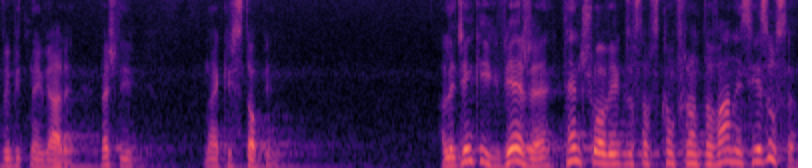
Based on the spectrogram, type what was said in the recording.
wybitnej wiary, weszli na jakiś stopień. Ale dzięki ich wierze ten człowiek został skonfrontowany z Jezusem.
